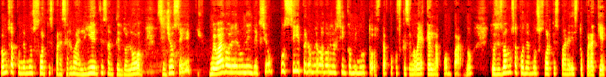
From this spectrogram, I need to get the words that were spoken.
vamos a ponernos fuertes para ser valientes ante el dolor. Si yo sé, ¿me va a doler una inyección? Pues sí, pero me va a doler cinco minutos. Tampoco es que se me vaya a caer la pompa, ¿no? Entonces, vamos a ponernos fuertes para esto, para que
